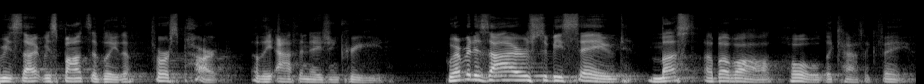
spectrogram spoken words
Recite responsibly the first part of the Athanasian Creed. Whoever desires to be saved must, above all, hold the Catholic faith.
